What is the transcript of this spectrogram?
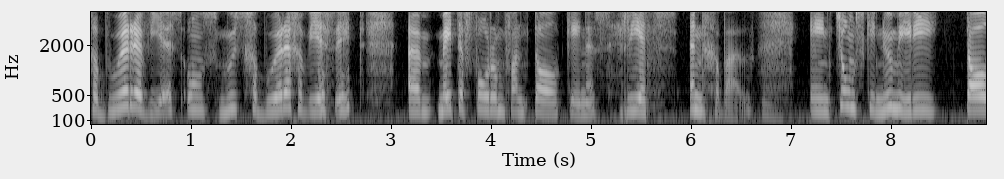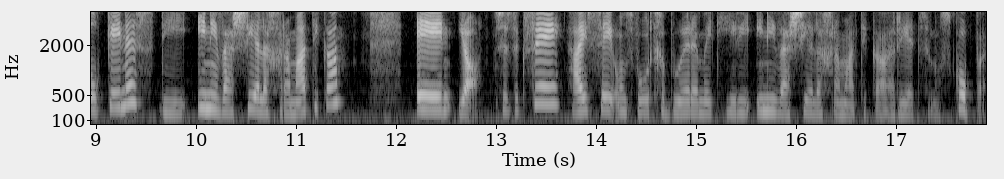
gebore wees, ons moes gebore gewees het um, met 'n vorm van taalkennis reeds ingebou. Hmm. En Chomsky noem hierdie taalkennis die universele grammatika. En ja, soos ek sê, hy sê ons word gebore met hierdie universele grammatika reeds in ons koppe.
